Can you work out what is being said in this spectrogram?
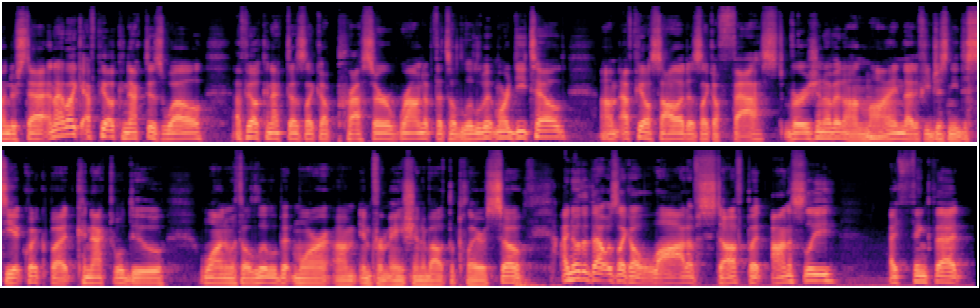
under stat, and I like FPL Connect as well. FPL Connect does like a presser roundup that's a little bit more detailed. Um, FPL Solid is like a fast version of it online mm-hmm. that if you just need to see it quick, but Connect will do one with a little bit more um, information about the players. So I know that that was like a lot of stuff, but honestly, I think that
